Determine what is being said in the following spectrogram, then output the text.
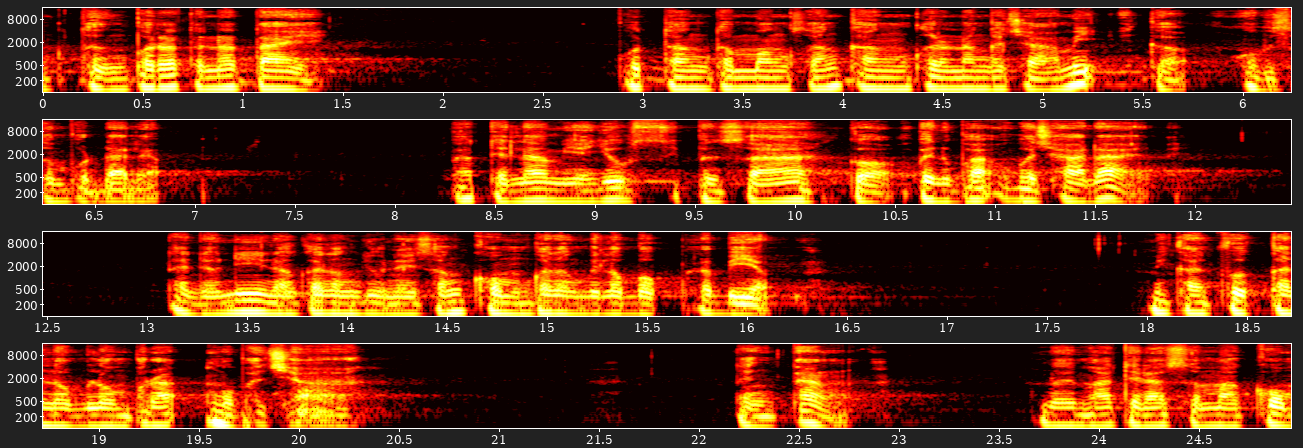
ำถึงพระรัตนตรัยพุทธังธรรมังสังฆังพรนังกจฉามิก็อุปสมบทได้แล้ว พระเตระมีอายุสิบพรรษาก็เป็นอุปอุปชาได้ แต่เดี๋ยวนี้เราก็ต้องอยู่ในสังคมก็ต้องมีระบบระเบียบ มีการฝึกการอบรมพระอุปชาแต่งตั้ง โดยมหาเถรสมาคม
